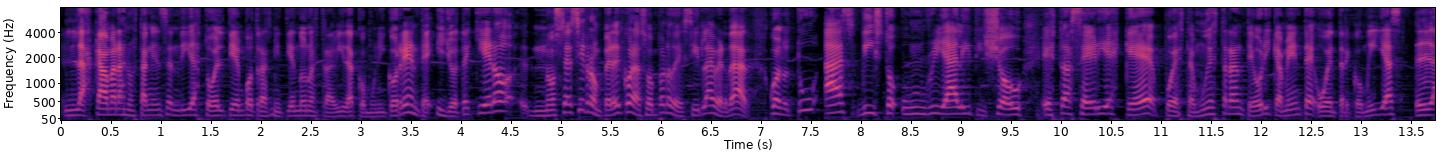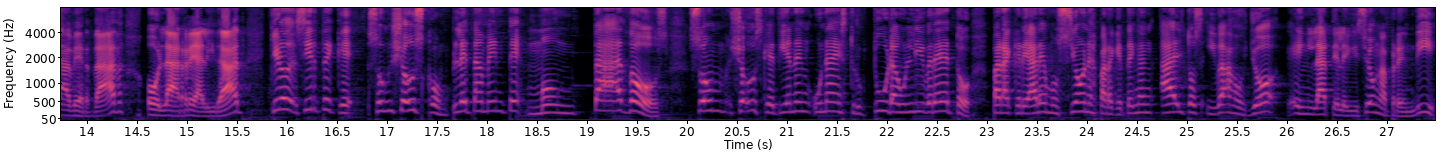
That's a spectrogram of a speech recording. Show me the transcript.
las cámaras no están encendidas todo el tiempo transmitiendo nuestra vida común y corriente. Y yo te quiero, no sé si romper el corazón, pero decir la verdad. Cuando tú has visto un reality show, estas series que pues te muestran teóricamente o entre comillas la verdad o la realidad, quiero decirte que son shows completamente montados. Son shows que tienen una estructura, un libreto para crear emociones, para que tengan altos y bajos. Yo en la televisión aprendí,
